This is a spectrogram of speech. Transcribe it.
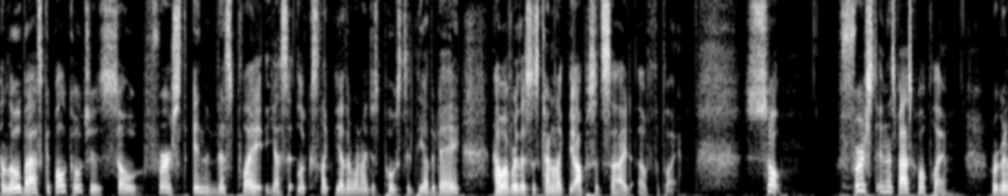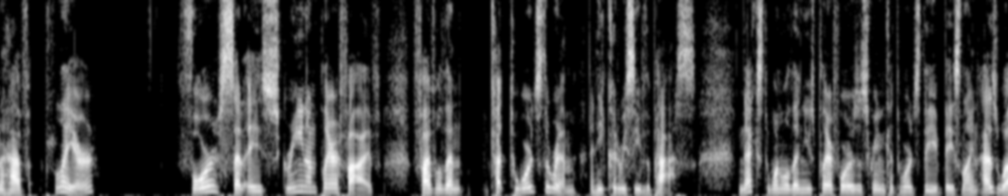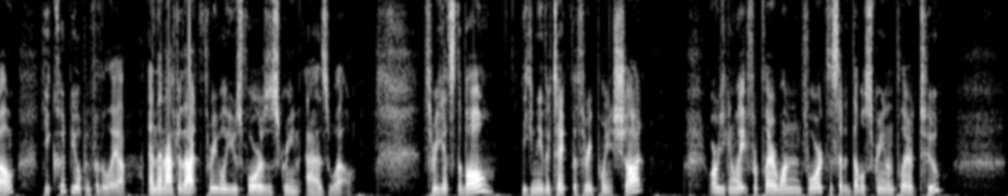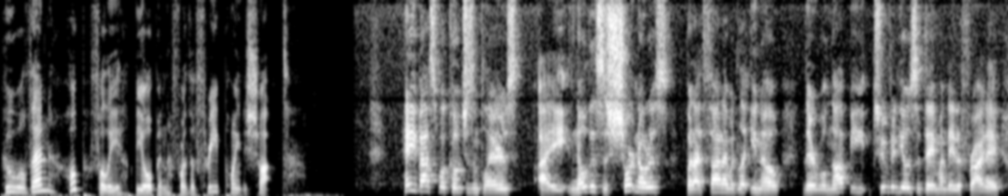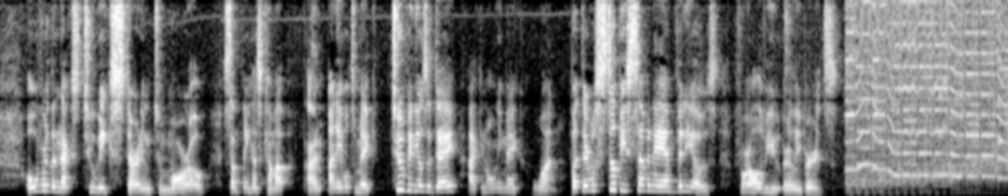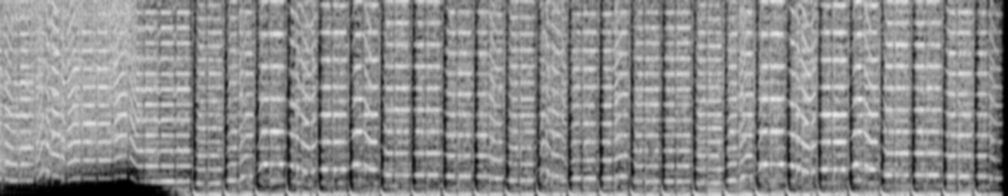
Hello, basketball coaches. So, first in this play, yes, it looks like the other one I just posted the other day. However, this is kind of like the opposite side of the play. So, first in this basketball play, we're going to have player 4 set a screen on player 5. 5 will then cut towards the rim, and he could receive the pass. Next, one will then use player 4 as a screen cut towards the baseline as well. He could be open for the layup. And then after that, 3 will use 4 as a screen as well. 3 gets the ball. He can either take the three point shot, or he can wait for player 1 and 4 to set a double screen on player 2, who will then hopefully be open for the three point shot. Hey, basketball coaches and players. I know this is short notice, but I thought I would let you know there will not be two videos a day, Monday to Friday. Over the next two weeks, starting tomorrow, something has come up. I'm unable to make two videos a day. I can only make one. But there will still be 7 a.m. videos for all of you early birds.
